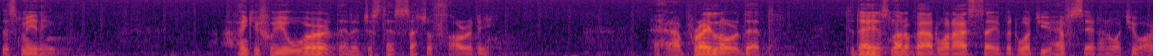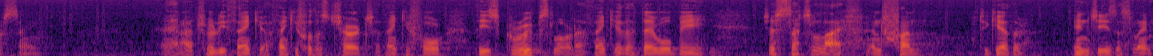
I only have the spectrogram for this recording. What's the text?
this meeting. Thank you for your word that it just has such authority. And I pray, Lord, that Today is not about what I say, but what you have said and what you are saying. And I truly thank you. I thank you for this church. I thank you for these groups, Lord. I thank you that they will be just such life and fun together. In Jesus' name.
